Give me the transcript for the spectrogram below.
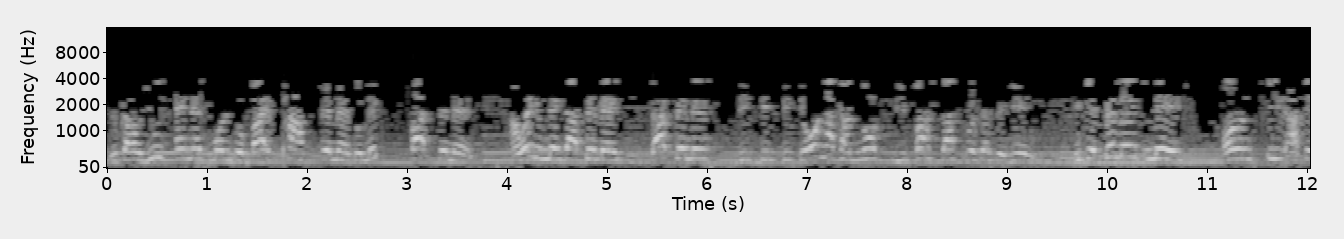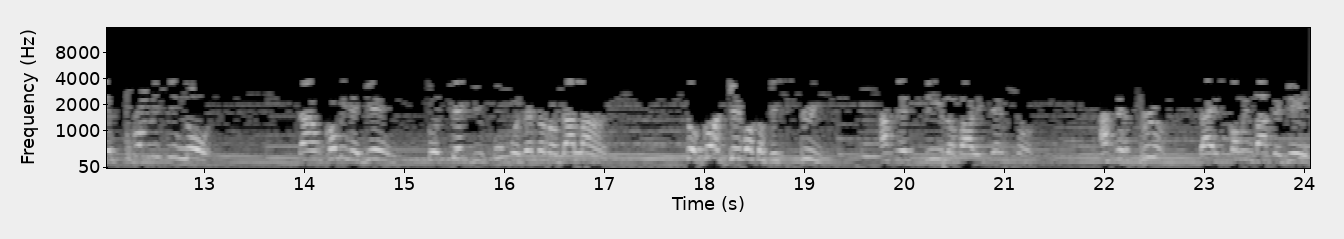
You can use earnest money to buy part payment, to make part payment. And when you make that payment, that payment, the, the, the, the owner cannot reverse that process again. It's a payment made until as a promising note that I'm coming again to take the full possession of that land. So God gave us of His Spirit as a seal of our redemption, as a proof that is coming back again.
